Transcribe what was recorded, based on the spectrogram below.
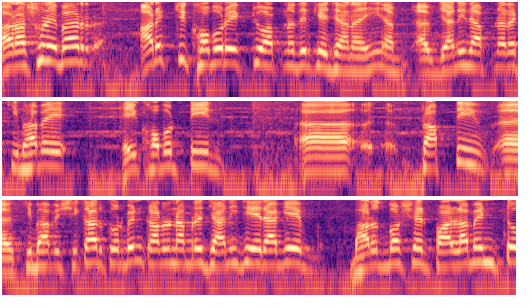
আর আসুন এবার আরেকটি খবর একটু আপনাদেরকে জানাই। জানি না আপনারা কীভাবে এই খবরটির প্রাপ্তি কীভাবে স্বীকার করবেন, কারণ আমরা জানি যে এর আগে ভারতবর্ষের পার্লামেন্টও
